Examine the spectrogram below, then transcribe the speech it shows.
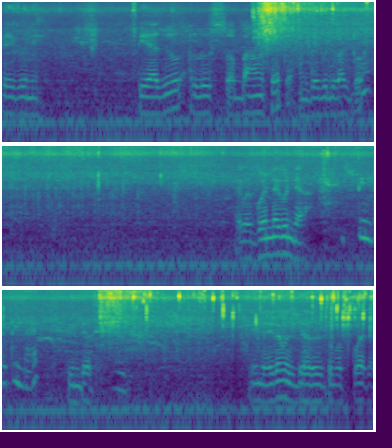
বেগুনি। পেঁয়াজু আলু সব বানানো শেষ এখন বেগুনি বাজবো একবার গন্যা গন্যা তিনটা তিনটা হ্যাঁ? তিনটে আছে। তিনটে এটার মধ্যে দেখা যাচ্ছে তোমার কয়টা?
